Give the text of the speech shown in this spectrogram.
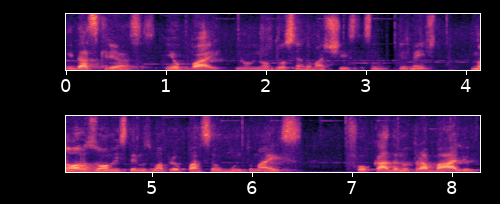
e das crianças. E o pai? Não, não estou sendo machista. Simplesmente, nós homens temos uma preocupação muito mais focada no trabalho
